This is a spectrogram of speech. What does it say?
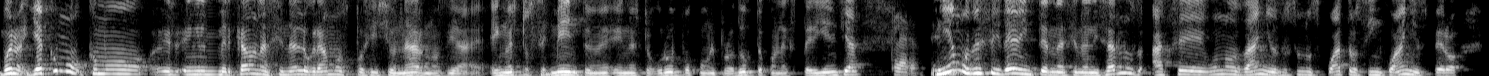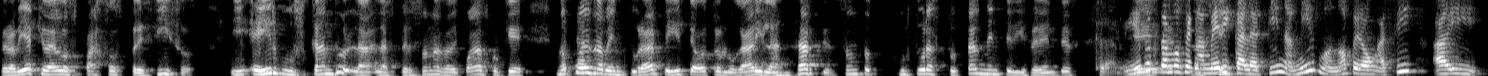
Bueno, ya como, como en el mercado nacional logramos posicionarnos ya en nuestro segmento, en, nuestro grupo, con el producto, con la experiencia. Claro. Teníamos esa idea de internacionalizarlos hace unos años, hace unos cuatro o cinco años, pero, pero había que dar los pasos precisos y, e ir buscando las personas adecuadas porque no puedes aventurarte, irte a otro lugar y lanzarte. Son culturas totalmente diferentes. Claro. Y eso eh, estamos en América Latina mismo, ¿no? Pero aún así hay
